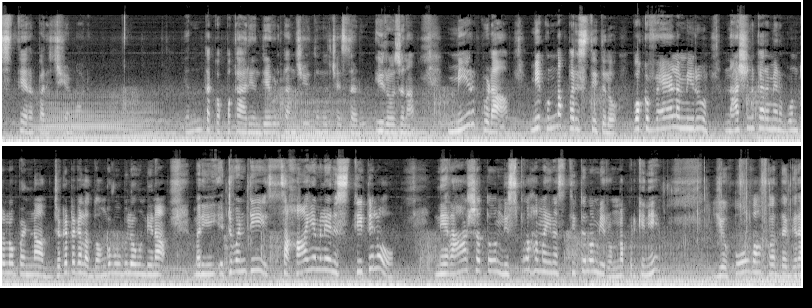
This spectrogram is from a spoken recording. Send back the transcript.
స్థిరపరిచి ఉన్నాడు. ఎంత గొప్ప కార్యం దేవుడు తన జీవితంలో చేశాడు ఈ రోజున. మీరు కూడా మీకున్న పరిస్థితిలో ఒకవేళ మీరు నాశనకరమైన గుంటలో పడిన జగటగల దొంగ ఊబిలో ఉండినా మరి ఎటువంటి సహాయం లేని స్థితిలో నిరాశతో నిస్పృహమైన స్థితిలో మీరు ఉన్నప్పటికీ యహోవా దగ్గర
